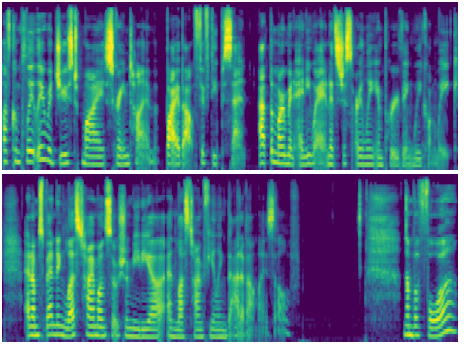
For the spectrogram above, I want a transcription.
I've completely reduced my screen time by about 50% at the moment, anyway, and it's just only improving week on week. And I'm spending less time on social media and less time feeling bad about myself. Number four,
